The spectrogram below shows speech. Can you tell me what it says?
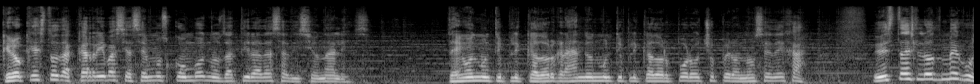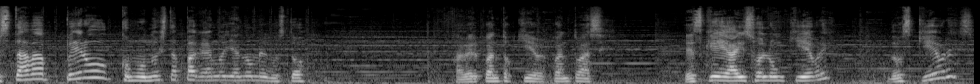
Creo que esto de acá arriba si hacemos combos nos da tiradas adicionales. Tengo un multiplicador grande, un multiplicador por 8, pero no se deja. Esta slot me gustaba, pero como no está pagando ya no me gustó. A ver cuánto quiebre, cuánto hace. Es que hay solo un quiebre. ¿Dos quiebres?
